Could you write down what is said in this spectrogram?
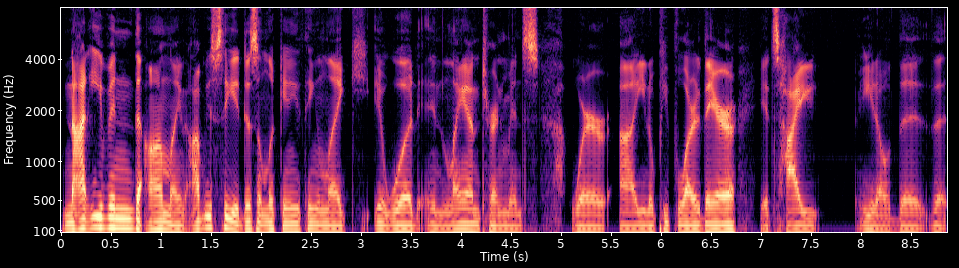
Not even the online. Obviously, it doesn't look anything like it would in land tournaments where uh, you know people are there. It's high. You know the the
